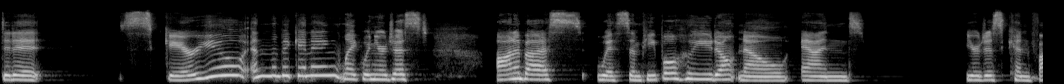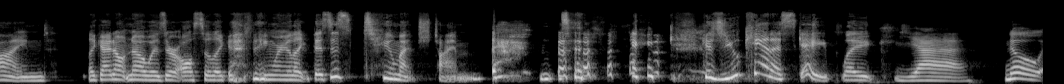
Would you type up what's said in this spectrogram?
Did it scare you in the beginning? Like when you're just on a bus with some people who you don't know and you're just confined. Like i don't know is there also like a thing where you're like this is too much time? Because you can't escape like yeah. No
